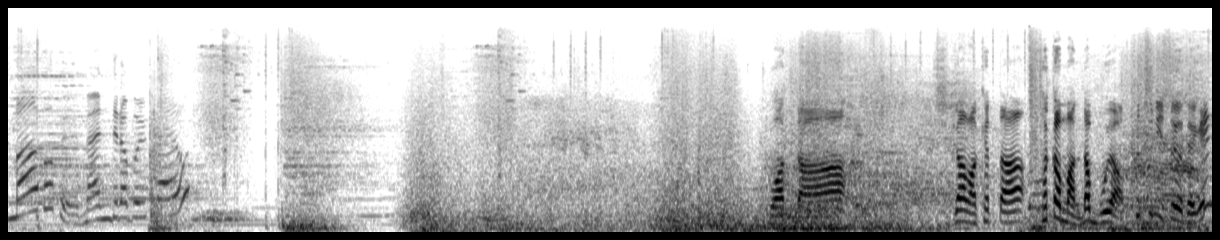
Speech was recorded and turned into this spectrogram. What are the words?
마법을 만들어 볼까요? 좋았다 기가 막혔다 잠깐만 나 뭐야 크튼이 있어요 되게?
